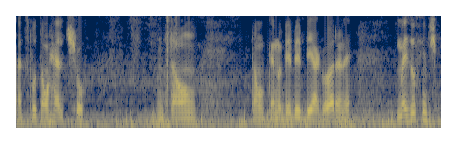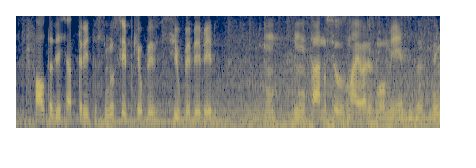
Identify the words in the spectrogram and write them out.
a disputar um reality show. Então, estamos tendo BBB agora, né? Mas eu senti falta desse atrito, assim, não sei porque o se o BBB não, não tá nos seus maiores momentos, assim,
